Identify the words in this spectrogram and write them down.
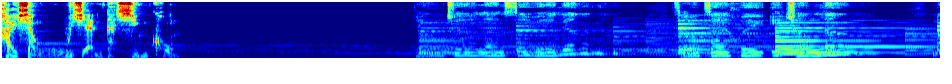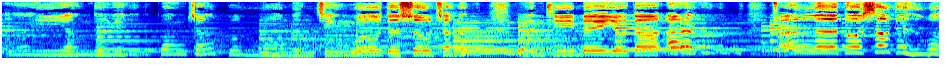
开向无言的星空。盯着蓝色月亮，走在回忆长廊，那一样的月光照过我们紧握的手掌。问题没有答案，穿了多少个弯，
